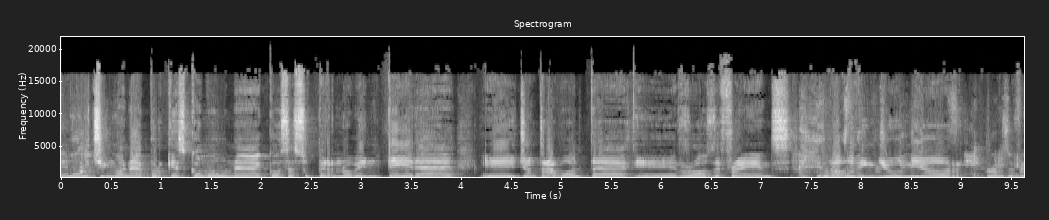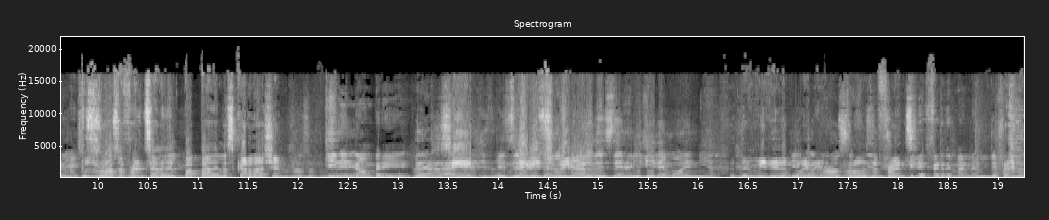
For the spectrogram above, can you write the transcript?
Muy chingona, porque es como una cosa super noventera. eh, John Travolta, eh, Ross de Friends, Cuba Gooding Jr. Rose the Friends. Pues Ross de Friends sale del papá de las Kardashian. Rose the Friends. Tiene nombre, ¿eh? ¿Verdad? Sí. Es de, David de los Schwimmer. creadores de Midi de Moenia De Midi de Llega Moine, Ross Ross, de de Y Friends. de Fer de y de Fer de.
